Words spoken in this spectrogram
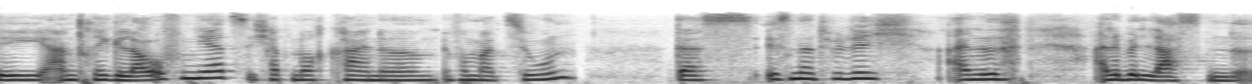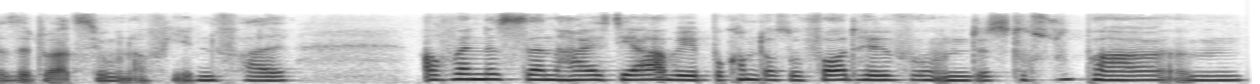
Die Anträge laufen jetzt. Ich habe noch keine Informationen. Das ist natürlich eine, eine belastende Situation auf jeden Fall. Auch wenn es dann heißt, ja, aber ihr bekommt auch Soforthilfe und ist doch super. Ähm,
